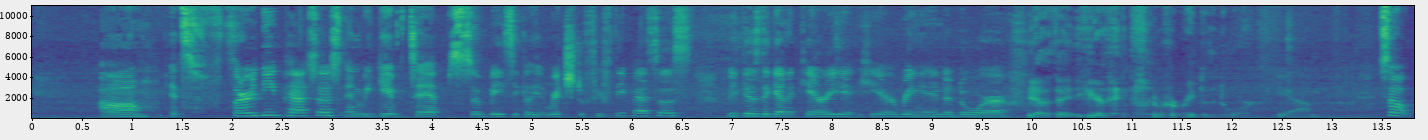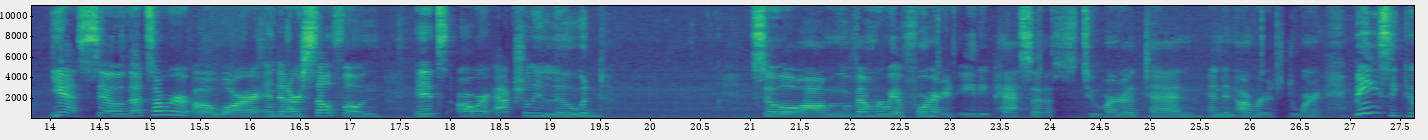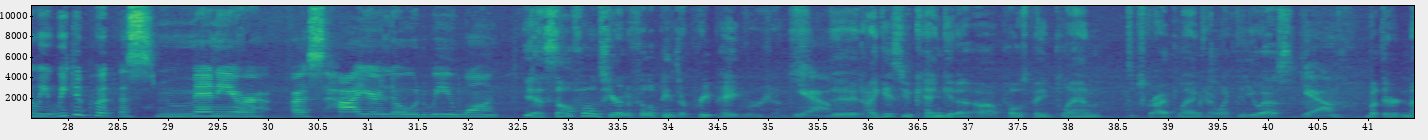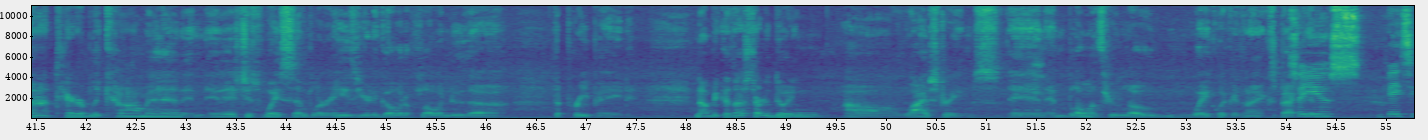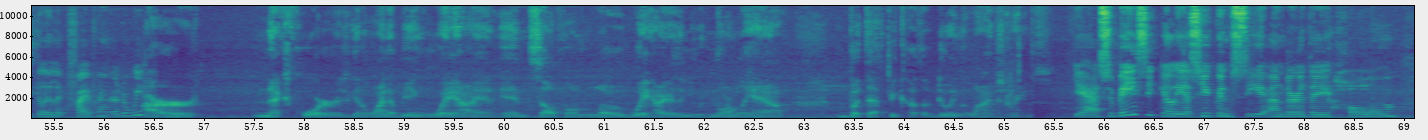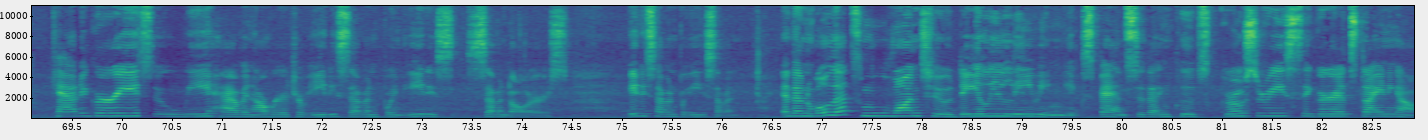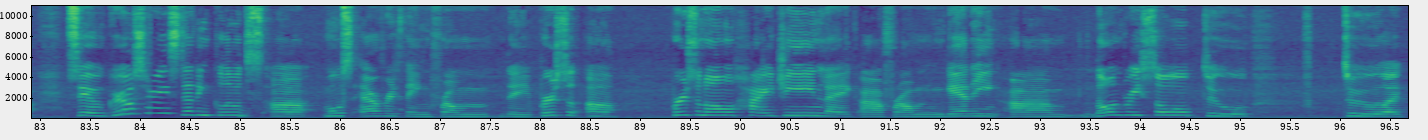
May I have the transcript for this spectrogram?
um, it's 30 pesos and we give tips. So basically, it reached to 50 pesos because they're gonna carry it here, bring it in the door. Yeah, they here they deliver it right to the door. Yeah. So yes, so that's our uh, war, and then our cell phone. It's our actually load. So um, November we have 480 passes, 210, and then average 200. Basically, we could put as many or as higher load we want. Yeah, cell phones here in the Philippines are prepaid versions. Yeah. That I guess you can get a, a postpaid plan, subscribe plan, kind of like the U.S. Yeah. but they're not terribly common, and it's just way simpler and easier to go with a flow and do the the prepaid. Now, because I started doing uh, live streams and, and blowing through load way quicker than I expected, So you use basically like 500 a week. our next quarter is going to wind up being way high in, in cell phone load, way higher than you would normally have. But that's because of doing the live streams. Yeah, so basically, as you can see under the home category, so we have an average of $87.87. 87.87. And then, well, let's move on to daily living expense. So that includes groceries, cigarettes, dining out. So groceries that includes uh, most everything from the person uh, personal hygiene, like uh, from getting um, laundry soap to to like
